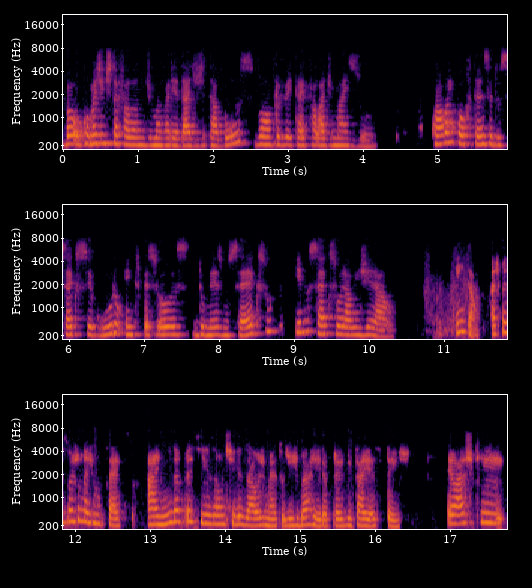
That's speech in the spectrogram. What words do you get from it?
Bom, como a gente está falando de uma variedade de tabus, vamos aproveitar e falar de mais um. Qual a importância do sexo seguro entre pessoas do mesmo sexo e no sexo oral em geral? Então, as pessoas do mesmo sexo ainda precisam utilizar os métodos de barreira para evitar ISTs. Eu acho que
